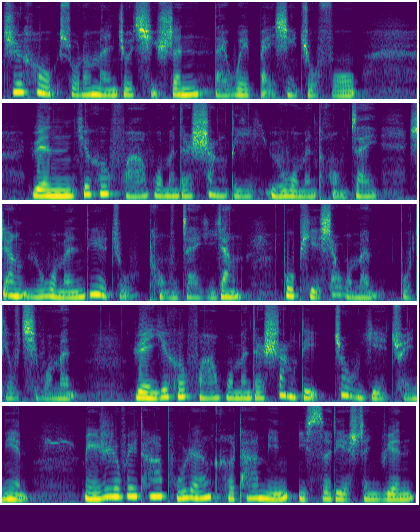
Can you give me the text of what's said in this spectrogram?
之后，所罗门就起身来为百姓祝福。愿耶和华我们的上帝与我们同在，像与我们列祖同在一样，不撇下我们，不丢弃我们。愿耶和华我们的上帝昼夜垂念，每日为他仆人和他民以色列伸冤，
